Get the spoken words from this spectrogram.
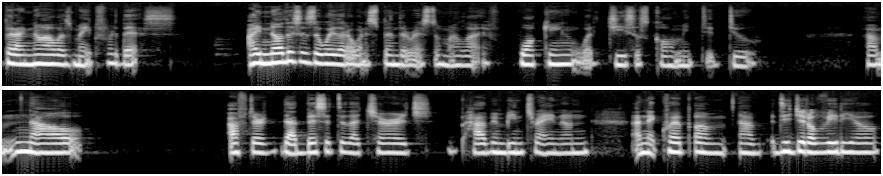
But I know I was made for this. I know this is the way that I want to spend the rest of my life, walking what Jesus called me to do. Um, now, after that visit to that church, having been trained on and equipped um, digital video,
